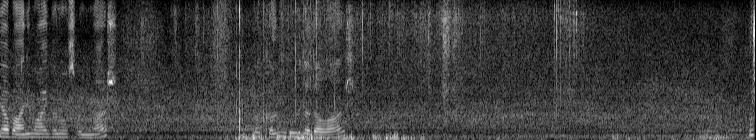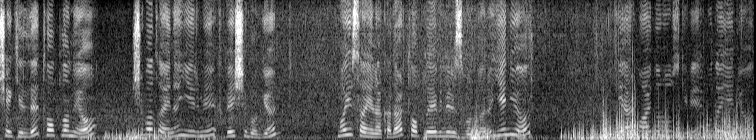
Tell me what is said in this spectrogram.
Yabani maydanoz bunlar. Bakın burada da var. Bu şekilde toplanıyor. Şubat ayının 25'i bugün. Mayıs ayına kadar toplayabiliriz bunları. Yeniyor. Diğer maydanoz gibi bu da yeniyor.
